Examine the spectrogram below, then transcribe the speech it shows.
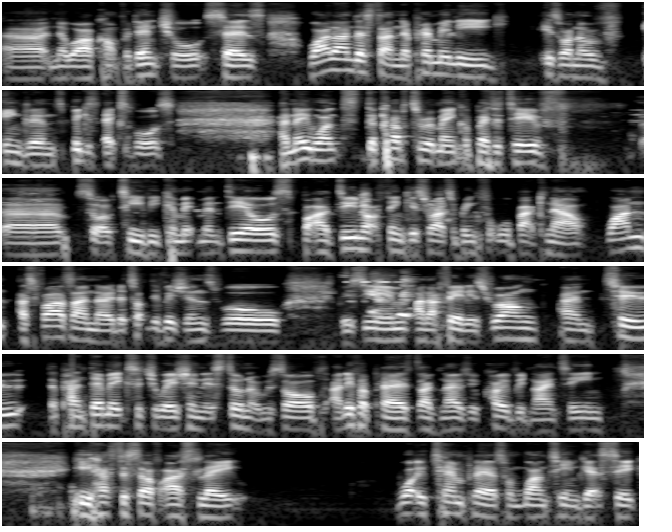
Uh, Noir Confidential says, while I understand the Premier League is one of England's biggest exports, and they want the clubs to remain competitive, uh, sort of TV commitment deals, but I do not think it's right to bring football back now. One, as far as I know, the top divisions will resume, and I feel it's wrong. And two, the pandemic situation is still not resolved. And if a player is diagnosed with COVID 19, he has to self isolate. What if 10 players from one team get sick?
